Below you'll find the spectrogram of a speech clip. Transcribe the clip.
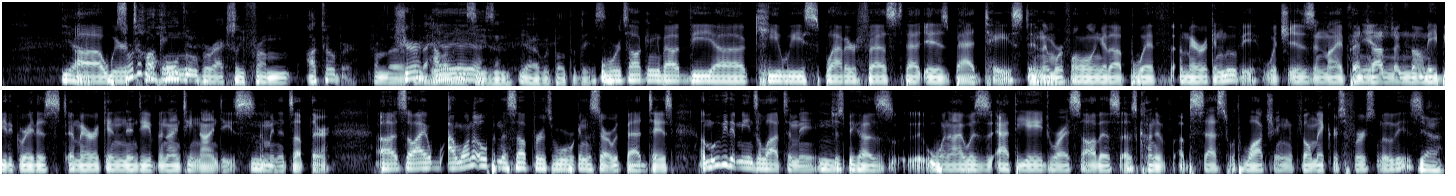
Yeah, Uh, we're sort talking- of a holdover actually from October, from the Sure, from the yeah, yeah, Halloween yeah. season. Yeah, with both of these. We're talking about the uh, Kiwi Splatterfest that is Bad Taste, and then Mm-hmm. we're following it up with American Movie, which is, in my opinion, maybe the greatest American indie of the 1990s. I Mm. mean, it's up there. Uh, so I I want to open this up first. Where we're going to start with Bad Taste, a movie that means a lot to me, Mm. just because uh, when I was at the age where I saw this, I was kind of obsessed with watching filmmakers' first movies. yeah.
